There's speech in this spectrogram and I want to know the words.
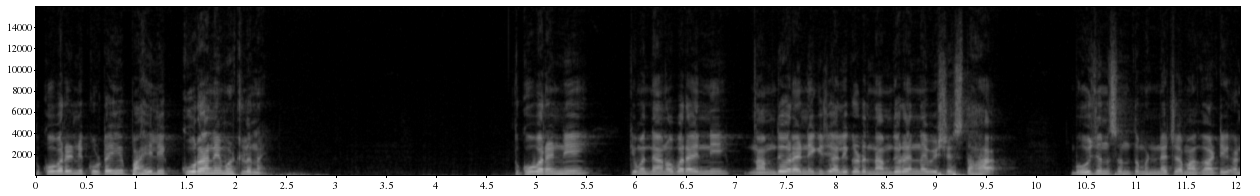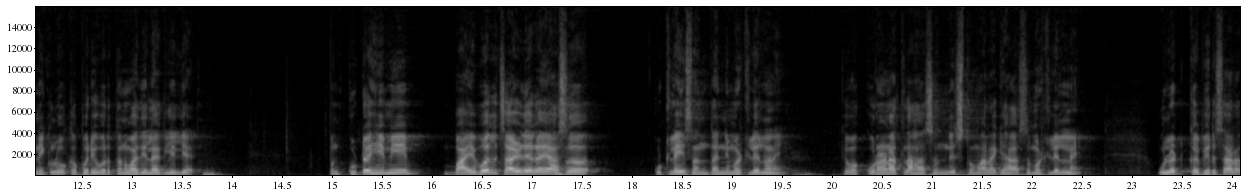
तुकोबरांनी कुठेही पाहिली कुराने म्हटलं नाही. तुकोबरांनी किंवा ज्ञानोबरायांनी नामदेवरायांनी की जे अलीकडं नामदेवरायांना विशेषतः बहुजन संत म्हणण्याच्या मागाठी अनेक लोकपरिवर्तनवादी लागलेली आहेत. पण कुठंही मी बायबल चाललेलं आहे असं कुठल्याही संतांनी म्हटलेलं नाही. किंवा कुराणातला हा संदेश तुम्हाला घ्या असं म्हटलेलं नाही. उलट कबीर सार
